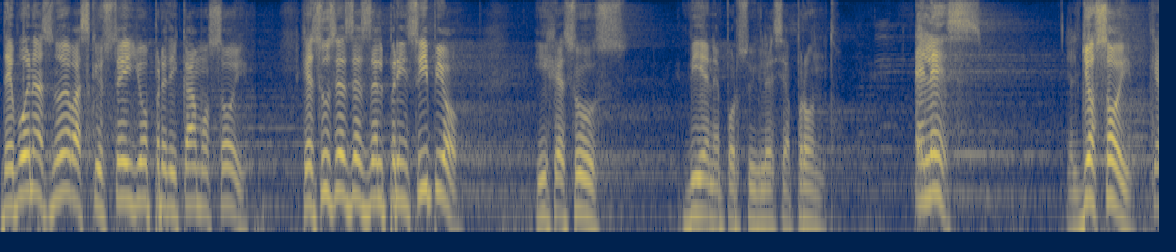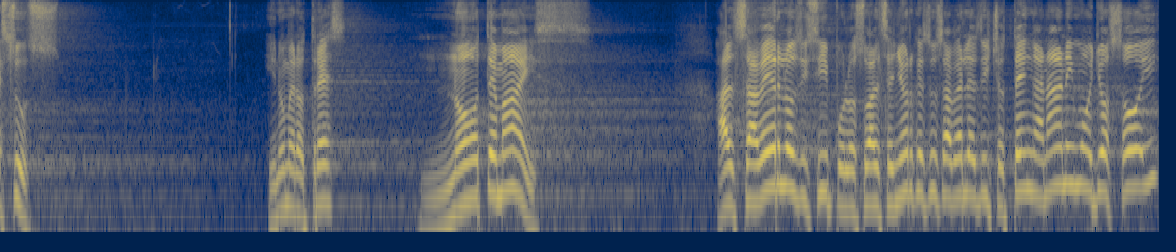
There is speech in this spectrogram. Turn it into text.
de buenas nuevas que usted y yo predicamos hoy. Jesús es desde el principio y Jesús viene por su iglesia pronto. Él es el yo soy, Jesús. Y número tres, no temáis. Al saber los discípulos o al Señor Jesús haberles dicho, tengan ánimo, yo soy,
